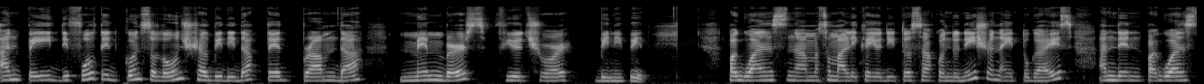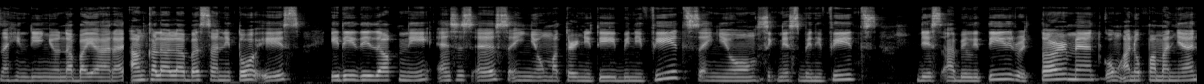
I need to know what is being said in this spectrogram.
Unpaid defaulted console loan shall be deducted from the member's future benefit pag once na masumali kayo dito sa condonation na ito guys, and then pag once na hindi nyo nabayaran, ang kalalabasan nito is i-deduct ni SSS sa inyong maternity benefits, sa inyong sickness benefits, disability, retirement, kung ano pa man yan,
